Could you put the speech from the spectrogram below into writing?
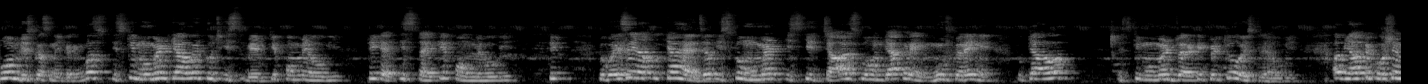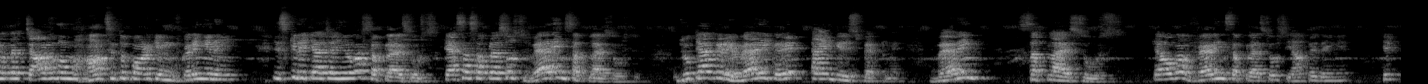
वो हम डिस्कस नहीं करेंगे। बस इसकी मूवमेंट क्या होगी, कुछ इस वेव के फॉर्म में होगी, ठीक है? इस टाइप के फॉर्म में होगी, ठीक? तो वैसे ही आपको क्या है, जब इसको मूवमेंट इसकी चार्ज को हम क्या करेंगे मूव करेंगे तो क्या होगा, इसकी मूवमेंट जो इलेक्ट्रिक फ़ील्ड की, वो इस तरह होगी। अब यहाँ पे क्वेश्चन आता है, चार्ज को हम हाथ से तो पकड़ के मूव करेंगे नहीं। इसके लिए क्या चाहिए होगा? सप्लाई सोर्स कैसा supply source varying supply source जो क्या करे वेरी करे टाइम के रिस्पेक्ट में। वेरिंग सप्लाई सोर्स क्या होगा? वेरिंग सप्लाई सोर्स यहाँ पे देंगे। ठीक?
